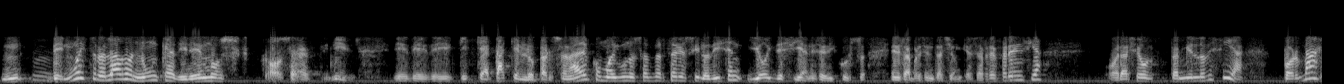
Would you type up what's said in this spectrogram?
Mm. De nuestro lado nunca diremos cosas, de, que, ataquen lo personal, como algunos adversarios sí lo dicen, y hoy decían ese discurso, en esa presentación que hace referencia, Horacio también lo decía, por más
